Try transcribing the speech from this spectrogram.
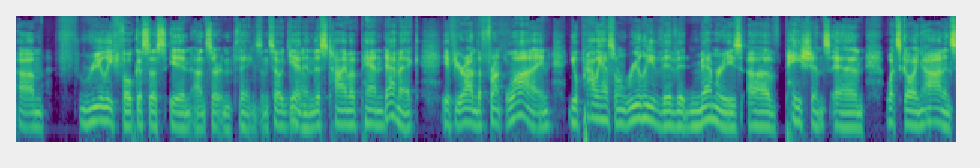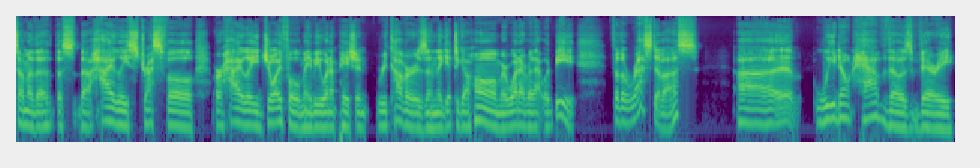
um, really focus us in on certain things. And so, again, yeah. in this time of pandemic, if you're on the front line, you'll probably have some really vivid memories of patients and what's going on and some of the, the, the highly stressful or highly joyful, maybe when a patient recovers and they get to go home or whatever that would be. For the rest of us, uh, we don't have those very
